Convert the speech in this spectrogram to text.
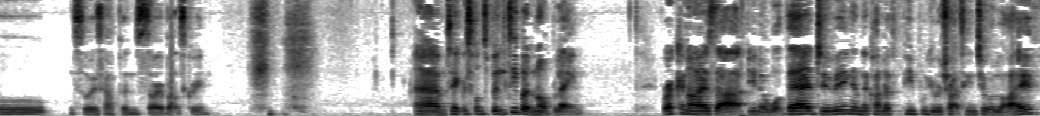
oh. This always happens. Sorry about screen. um, take responsibility but not blame. Recognize that, you know, what they're doing and the kind of people you're attracting into your life,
